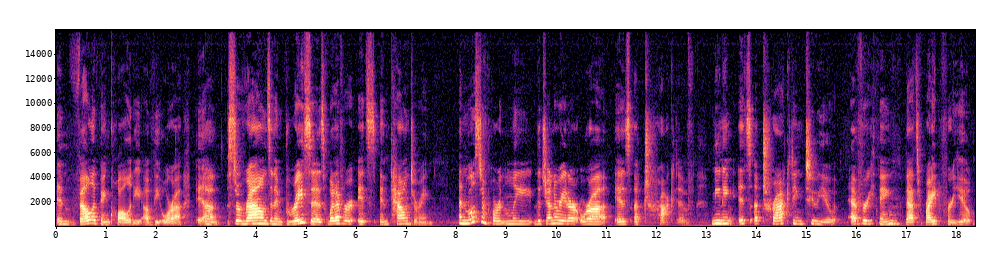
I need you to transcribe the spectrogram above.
enveloping quality of the aura. It, um, surrounds and embraces whatever it's encountering. And most importantly, the generator aura is attractive, meaning it's attracting to you everything that's right for you.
